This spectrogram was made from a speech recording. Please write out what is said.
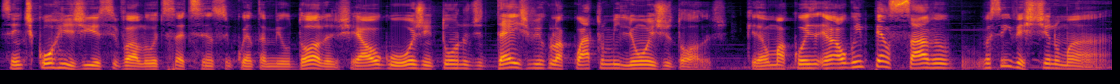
se a gente corrigir esse valor de 750 mil dólares, é algo hoje em torno de 10,4 milhões de dólares que é uma coisa, é algo impensável você investir numa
